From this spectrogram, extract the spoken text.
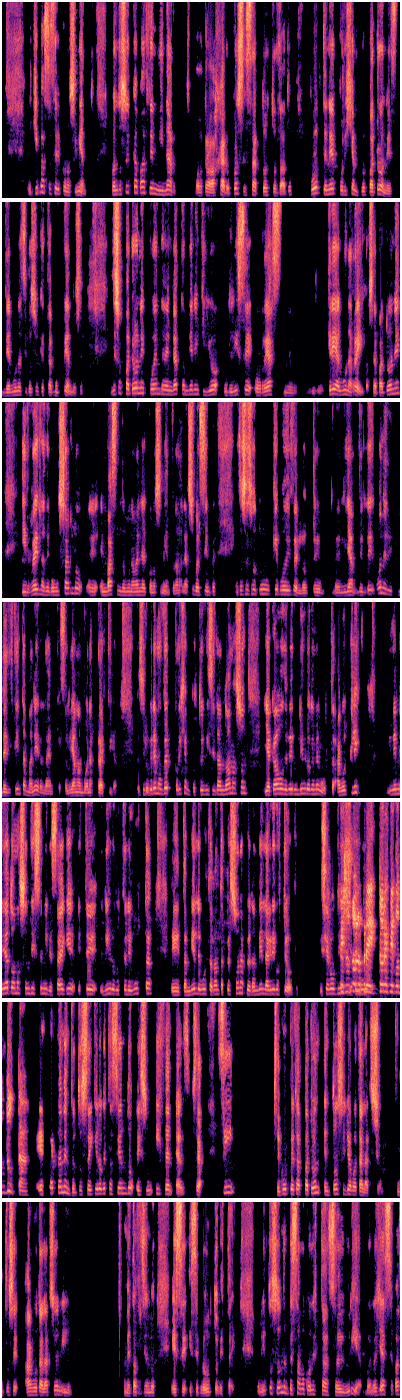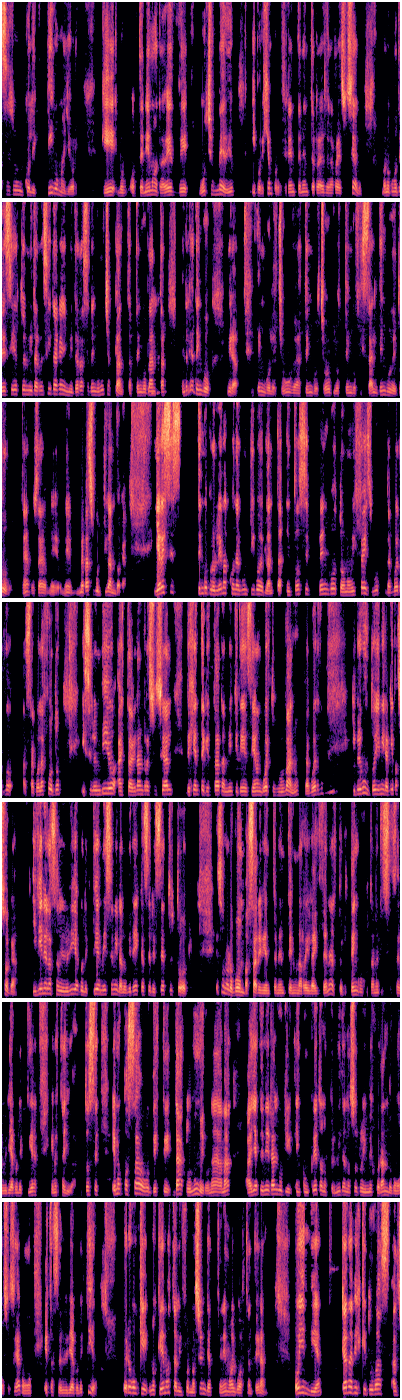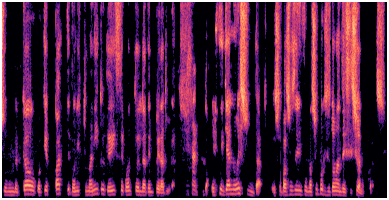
¿Y qué pasa a ser el conocimiento? Cuando soy capaz de minar o trabajar o procesar todos estos datos, puedo obtener, por ejemplo, patrones de alguna situación que está cumpliéndose. Y esos patrones pueden devengar también en que yo utilice o cree alguna regla, o sea, patrones y reglas de cómo usarlo eh, en base de alguna manera al conocimiento, de una manera súper simple. Entonces, eso tú, ¿qué podéis verlo? Te, de, de, distintas maneras la empresa, le llaman buenas prácticas. Pero si lo queremos ver, por ejemplo, estoy visitando Amazon y acabo de ver un libro que me gusta, hago el clic y de inmediato Amazon dice, mire, ¿sabe que Este libro que a usted le gusta, eh, también le gusta a tantas personas, pero también le agrego este otro. Esos son los predictores de conducta. Exactamente. Entonces aquí lo que está haciendo es un if then else. O sea, si se cumple tal patrón, entonces yo hago tal acción. Entonces hago tal acción y me está ofreciendo ese, ese producto que está ahí. Bueno, entonces, ¿dónde empezamos con esta sabiduría? Bueno, ya se pasa a un colectivo mayor que lo obtenemos a través de muchos medios y, por ejemplo, diferentemente a través de las redes sociales. Bueno, como te decía, esto en mi terracita acá, en mi terraza tengo muchas plantas, tengo plantas, en realidad tengo, mira, tengo lechugas, tengo choclos, tengo fisal, tengo de todo, o sea, me, me paso cultivando acá. Y a veces tengo problemas con algún tipo de planta, entonces vengo, tomo mi Facebook, ¿de acuerdo? Saco la foto y se lo envío a esta gran red social de gente que está también, que tiene, se llaman huertos urbanos, ¿de acuerdo? Y pregunto, oye, mira, ¿qué pasó acá? Y viene la sabiduría colectiva y me dice, mira, lo que tienes que hacer es esto, esto, otro. Eso no lo puedo basar, evidentemente, en una regla de pero tengo justamente esa sabiduría colectiva que me está ayudando. Entonces, hemos pasado de este dato, número, nada más, a ya tener algo que en concreto nos permita a nosotros ir mejorando como sociedad, como esta sabiduría colectiva. Pero con que nos quedemos hasta la información ya tenemos algo bastante grande. Hoy en día, cada vez que tú vas al supermercado o cualquier parte, pones tu manito y te dice cuánto es la temperatura. Exacto. Este ya no es un dato, eso pasó a ser información porque se toman decisiones con eso.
